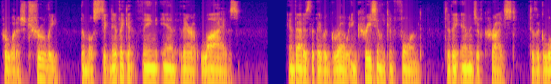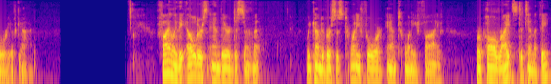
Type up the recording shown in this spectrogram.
for what is truly the most significant thing in their lives, and that is that they would grow increasingly conformed to the image of Christ, to the glory of God. Finally, the elders and their discernment. We come to verses 24 and 25, where Paul writes to Timothy,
